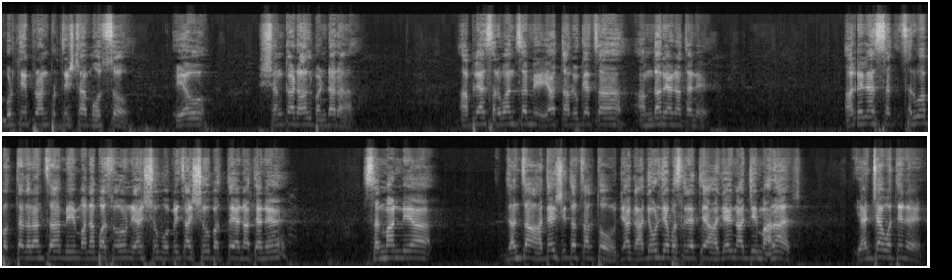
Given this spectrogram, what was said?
मूर्ती प्राण प्रतिष्ठा महोत्सव येऊ शंकाडाल भंडारा. आपल्या सर्वांचं मी या तालुक्याचा आमदार या नात्याने. आलेल्या स- सर्व भक्तगणांचा मी मनापासून या शिवभूमीचा शिवभक्त या नात्याने सन्माननीय ज्यांचा आदेश इथं चालतो ज्या गादीवर जे बसलेले ते अजयनाथजी महाराज यांच्या वतीने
